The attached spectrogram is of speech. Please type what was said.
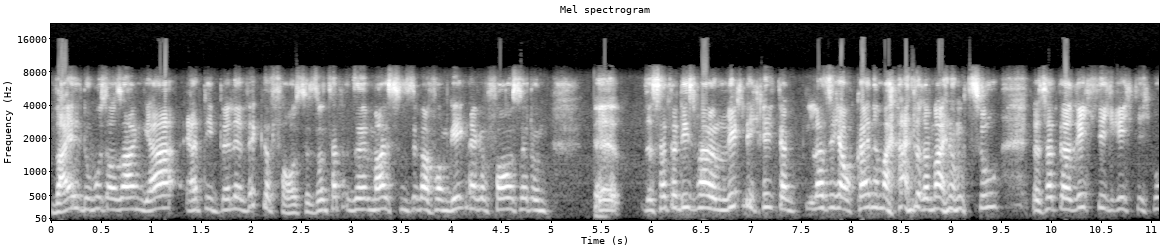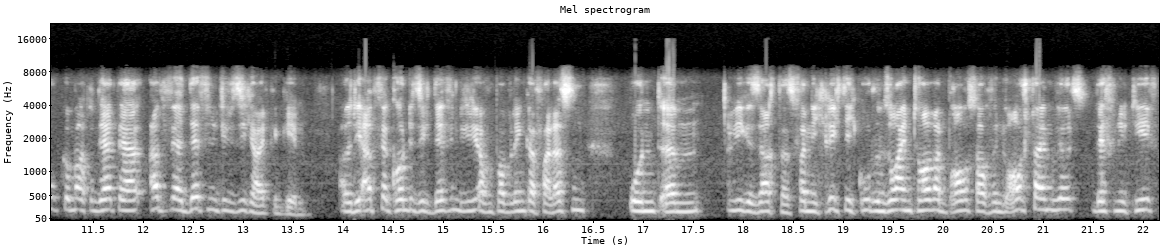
weil du musst auch sagen, ja, er hat die Bälle weggefaustet. Sonst hat er sie meistens immer vom Gegner gefaustet und äh, das hat er diesmal wirklich, richtig, da lasse ich auch keine andere Meinung zu. Das hat er richtig, richtig gut gemacht und der hat der Abwehr definitiv Sicherheit gegeben. Also die Abwehr konnte sich definitiv auf den Pavlenka verlassen und ähm, wie gesagt, das fand ich richtig gut. Und so einen Torwart brauchst du auch, wenn du aufsteigen willst, definitiv.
